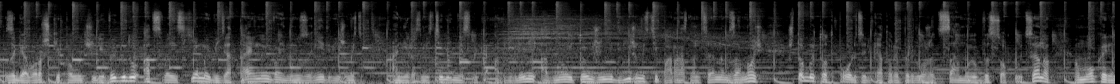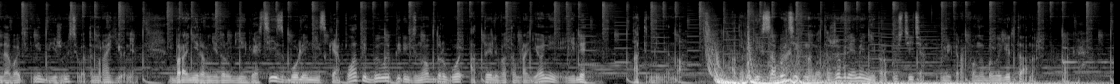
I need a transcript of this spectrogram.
Заговорщики получили выгоду от своей схемы, ведя тайную войну за недвижимость. Они разместили несколько объявлений одной и той же недвижимости по разным ценам за ночь, чтобы тот пользователь, который предложит самую высокую цену, мог арендовать недвижимость в этом районе. Бронирование других гостей с более низкой оплатой было переведено в другой отель в этом районе или отменено. О других событиях, но в это же время не пропустите. У микрофона был Игорь Таннер. Пока.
